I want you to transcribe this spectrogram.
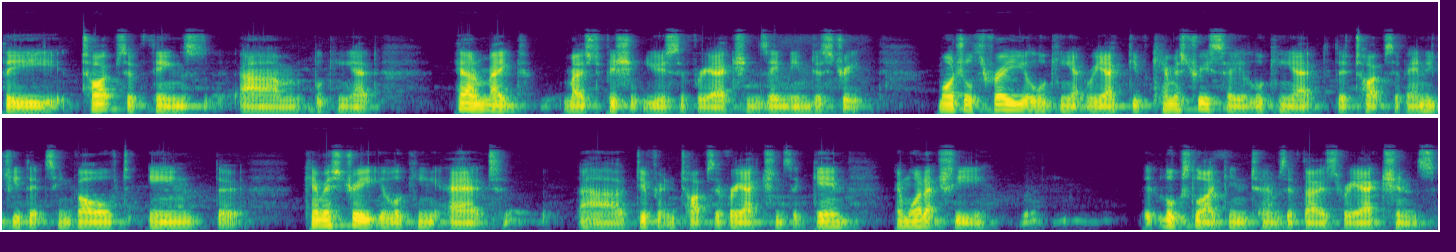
the types of things um, looking at how to make most efficient use of reactions in industry. Module 3, you're looking at reactive chemistry, so you're looking at the types of energy that's involved in the chemistry, you're looking at uh, different types of reactions again and what actually it looks like in terms of those reactions.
